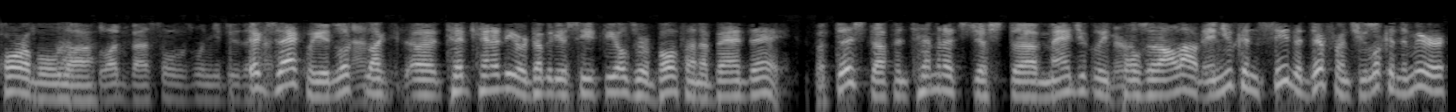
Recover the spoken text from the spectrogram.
horrible. Uh, blood vessels when you do that. exactly. It looks like uh, Ted Kennedy or W.C. Fields are both on a bad day. But this stuff in 10 minutes just uh, magically Miracle. pulls it all out. And you can see the difference. You look in the mirror,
